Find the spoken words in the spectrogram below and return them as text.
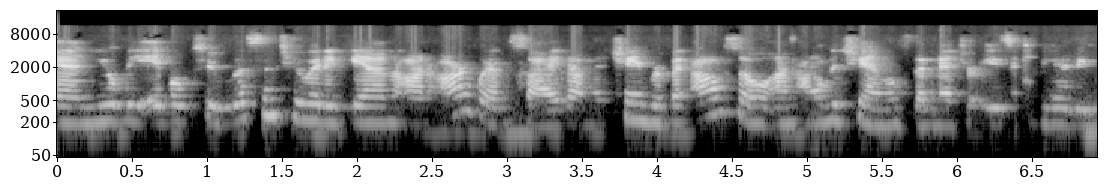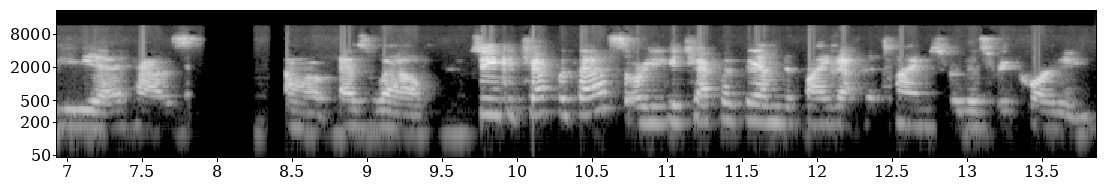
and you'll be able to listen to it again on our website on the chamber, but also on all the channels that Metro East Community Media has uh, as well. So you can check with us or you can check with them to find out the times for this recording.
